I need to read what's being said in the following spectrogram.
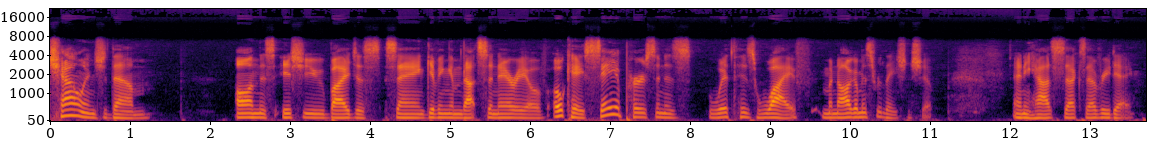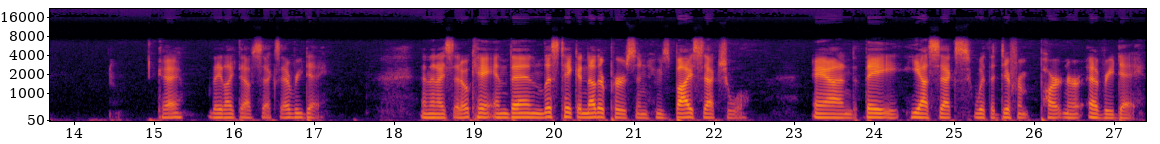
challenged them on this issue by just saying, giving him that scenario of, okay, say a person is with his wife, monogamous relationship, and he has sex every day. Okay? They like to have sex every day. And then I said, okay, and then let's take another person who's bisexual and they he has sex with a different partner every day.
